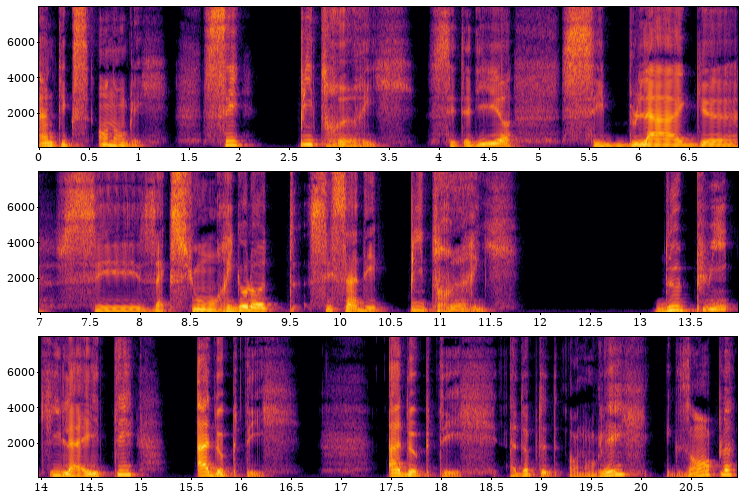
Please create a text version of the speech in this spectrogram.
antics en anglais, ses pitreries c'est-à-dire ces blagues, ces actions rigolotes, c'est ça des pitreries. Depuis qu'il a été adopté. Adopté. Adopted en anglais. Exemple.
